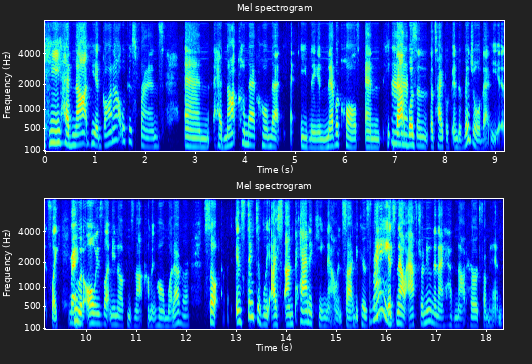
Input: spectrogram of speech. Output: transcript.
He had not, he had gone out with his friends and had not come back home that evening and never called and he, mm. that wasn't the type of individual that he is like right. he would always let me know if he's not coming home whatever so instinctively I, i'm panicking now inside because right. it's now afternoon and i have not heard from him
